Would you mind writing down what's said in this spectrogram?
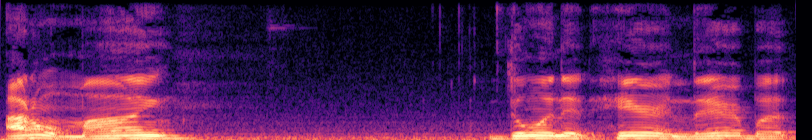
I don't mind doing it here and there, but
